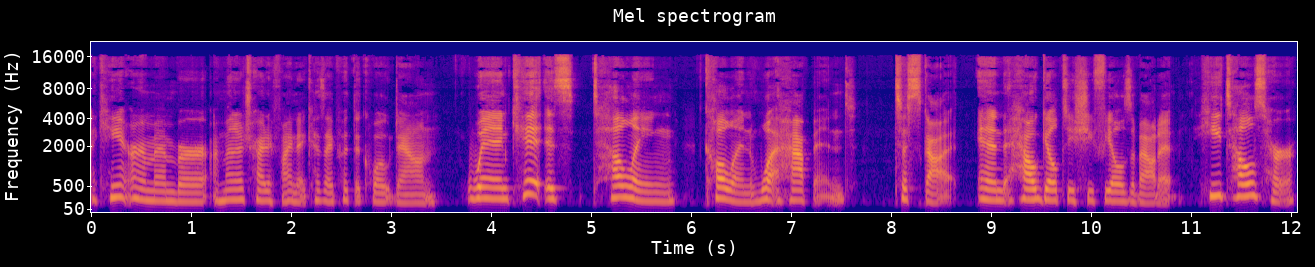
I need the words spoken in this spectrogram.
I can't remember. I'm going to try to find it cuz I put the quote down. When Kit is telling Cullen what happened to Scott and how guilty she feels about it. He tells her,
